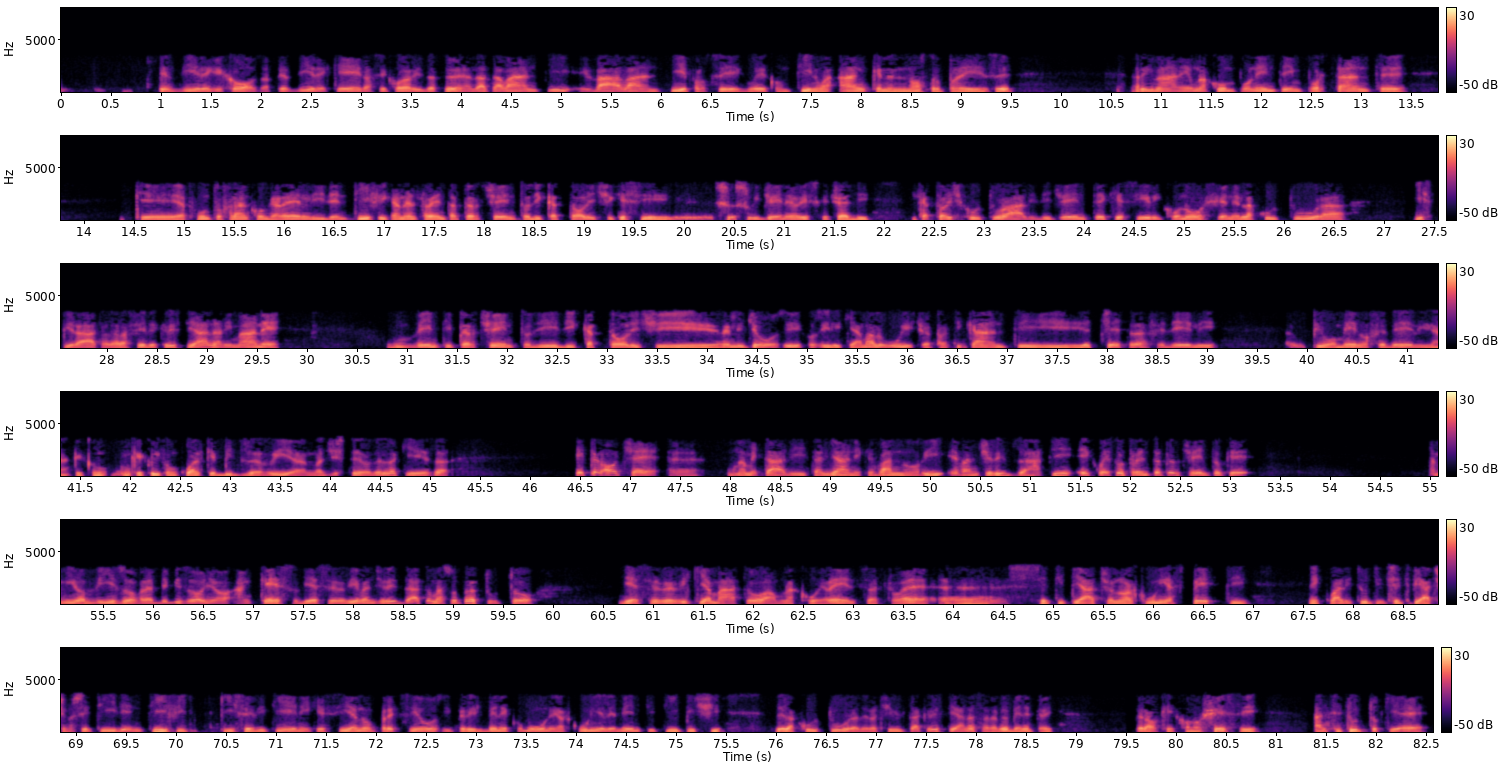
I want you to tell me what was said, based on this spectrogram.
per dire che cosa? Per dire che la secolarizzazione è andata avanti e va avanti e prosegue, e continua anche nel nostro paese, rimane una componente importante che appunto Franco Garelli identifica nel 30% di cattolici che si, su, sui generis, cioè di, di cattolici culturali, di gente che si riconosce nella cultura ispirata dalla fede cristiana, rimane un 20% di, di, cattolici religiosi, così li chiama lui, cioè praticanti, eccetera, fedeli più o meno fedeli, anche, con, anche qui con qualche bizzarria al magistero della Chiesa, e però c'è eh, una metà di italiani che vanno rievangelizzati e questo 30% che a mio avviso avrebbe bisogno anch'esso di essere rievangelizzato, ma soprattutto di essere richiamato a una coerenza, cioè eh, se ti piacciono alcuni aspetti nei quali tu, se ti piacciono, se ti identifichi, se ritieni che siano preziosi per il bene comune alcuni elementi tipici della cultura, della civiltà cristiana, sarebbe bene poi, però che conoscessi anzitutto chi è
